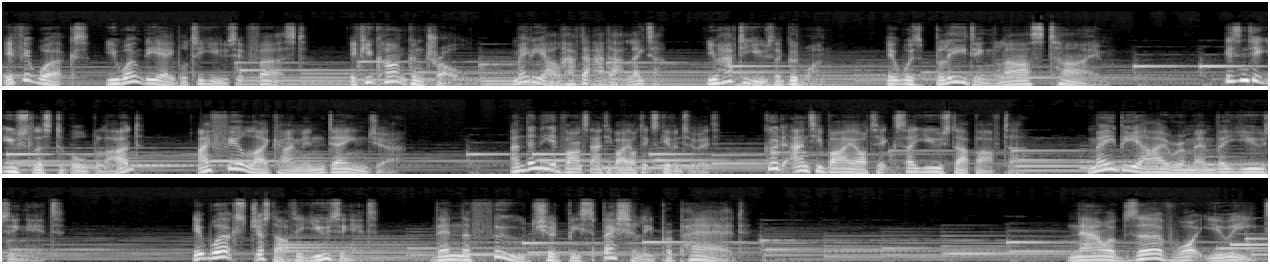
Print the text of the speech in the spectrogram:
If it works, you won't be able to use it first. If you can't control, maybe I'll have to add that later. You have to use the good one. It was bleeding last time. Isn't it useless to pull blood? I feel like I'm in danger. And then the advanced antibiotics given to it. Good antibiotics are used up after. Maybe I remember using it. It works just after using it. Then the food should be specially prepared. Now observe what you eat.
